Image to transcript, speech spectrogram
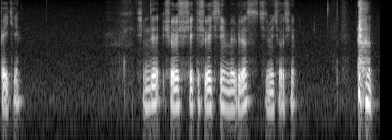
Peki. Şimdi şöyle şu şekli şuraya çizeyim ve biraz çizmeye çalışayım.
